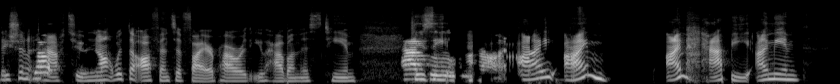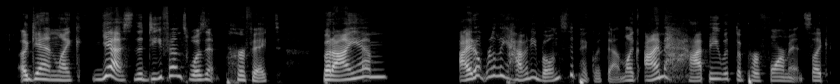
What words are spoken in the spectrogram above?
They shouldn't have to. Not with the offensive firepower that you have on this team. Absolutely Kasey, I, I'm, I'm happy. I mean, again, like yes, the defense wasn't perfect, but I am. I don't really have any bones to pick with them. Like I'm happy with the performance. Like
